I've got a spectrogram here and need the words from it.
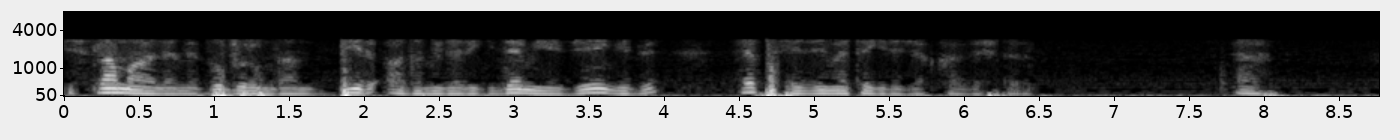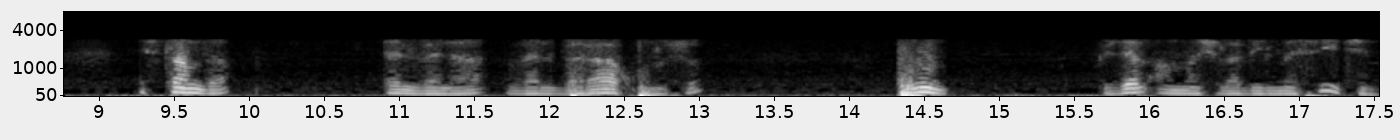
İslam alemi bu durumdan bir adım ileri gidemeyeceği gibi hep hezimete gidecek kardeşlerim. Evet. İslam'da el-vela vel-bera konusu bunun güzel anlaşılabilmesi için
